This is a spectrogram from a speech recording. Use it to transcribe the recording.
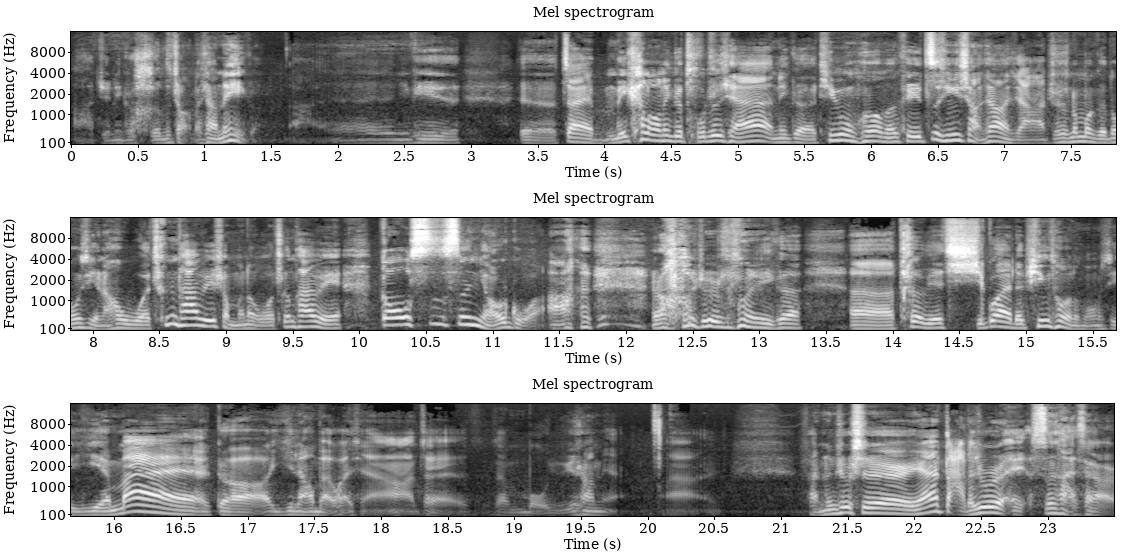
啊，就那个盒子长得像那个啊，呃，你可以。呃，在没看到那个图之前，那个听众朋友们可以自行想象一下啊，就是那么个东西。然后我称它为什么呢？我称它为高斯森鸟果啊。然后就是这么一个呃特别奇怪的拼凑的东西，也卖个一两百块钱啊，在在某鱼上面啊，反正就是人家打的就是哎森海塞尔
